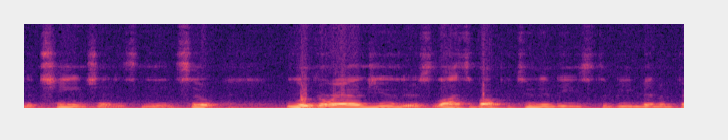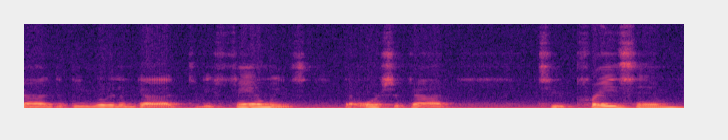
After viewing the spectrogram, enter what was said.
the change that is needed. So look around you. There's lots of opportunities to be men of God, to be women of God, to be families that worship God, to praise Him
